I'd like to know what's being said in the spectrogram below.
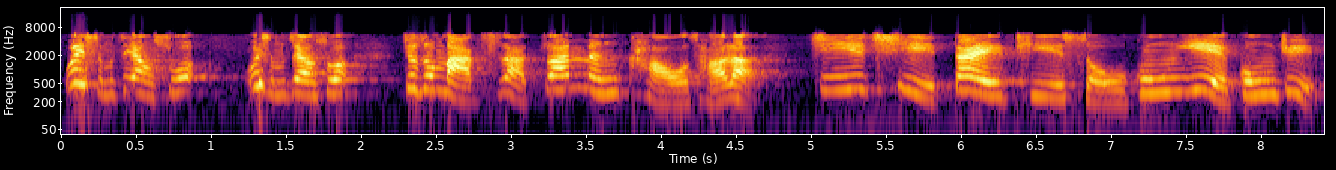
为什么这样说？为什么这样说？就说马克思啊，专门考察了机器代替手工业工具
